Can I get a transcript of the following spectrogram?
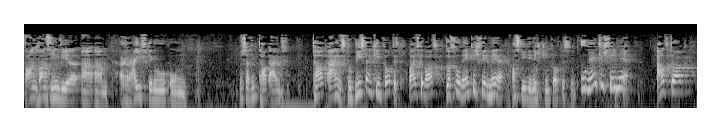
Wann, wann sind wir äh, ähm, reif genug, um, ich sage ihm Tag eins. Tag eins, du bist ein Kind Gottes. Weißt du was? Du hast unendlich viel mehr als die, die nicht Kind Gottes sind. Unendlich viel mehr. Auftrag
